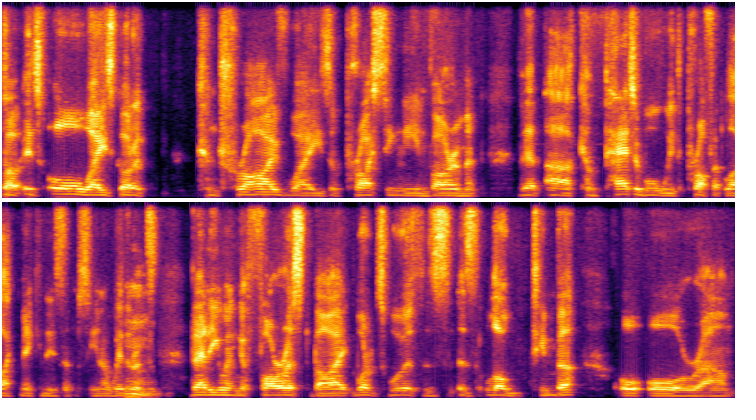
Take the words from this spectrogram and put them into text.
So, it's always got to contrive ways of pricing the environment that are compatible with profit-like mechanisms. You know, whether mm. it's valuing a forest by what it's worth as, as log timber, or or, um,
